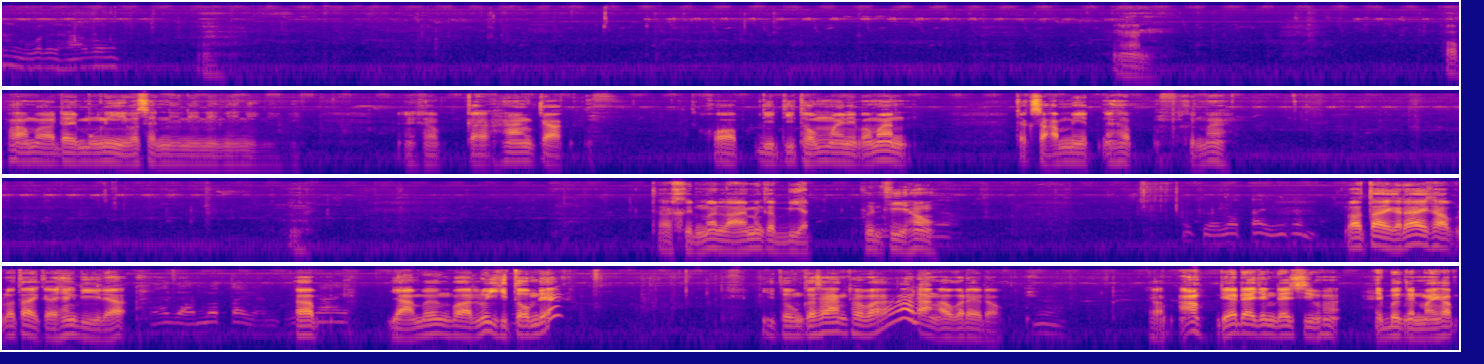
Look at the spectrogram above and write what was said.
ซึ่งบ่ได้หาเบิ่ง งานพอพามาได้หมองนี้ว่าสันนี่นี่นี่นี่นี่นี่นะครับก็ห่างจากขอบดินที่ถมไว้เนี่ยประมาณจากสามเมตรนะครับ ขึ้นมาถ้าขึ้นมาหลายมันก็เบียดพื้นที่เฮาถ้าเกิดรถใต้จังซั่นเราไต่ก็ได้ครับเราไต่ก็แห้งดีแล้วหายามรถใต้หันครับง่ายอย่าเมืองว่าลุยขี้ตมเด้ ขี้ตมก็สร้างเถอะว่าล้างเอาก็ได้ดอกอืมครับ เอาเดี๋ยวได้จังได้สิมาให้เบิ่งกันไหมครับ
